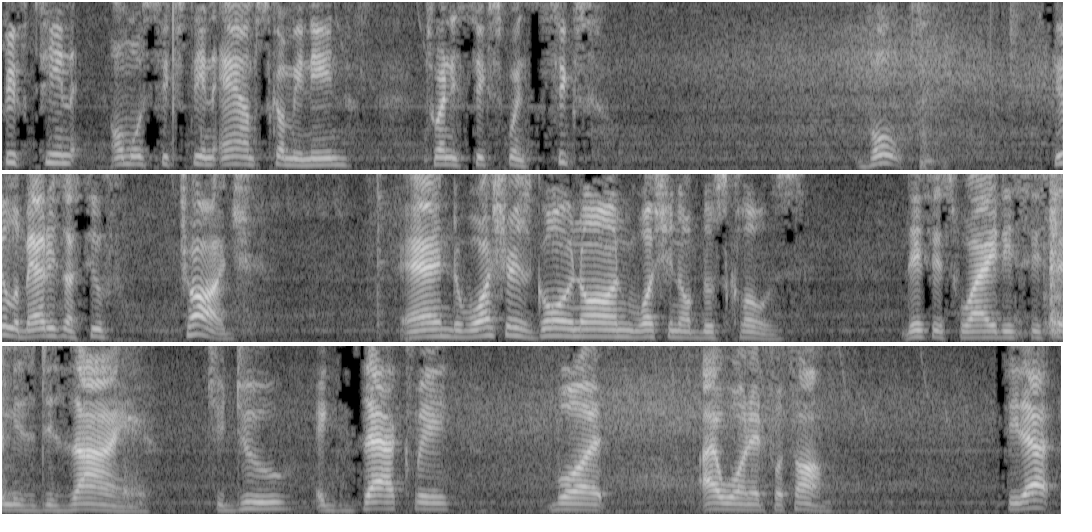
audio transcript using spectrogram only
15, almost 16 amps coming in. 26.6 volt. Still, the batteries are still charged. And the washer is going on washing up those clothes. This is why this system is designed to do exactly what I wanted for Tom. See that?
